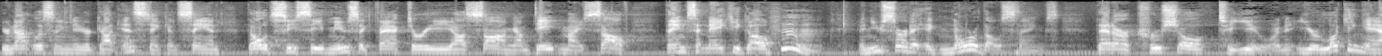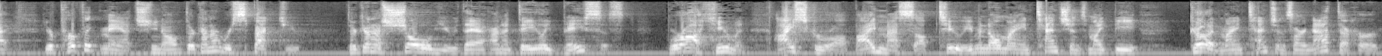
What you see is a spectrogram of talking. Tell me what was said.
you're not listening to your gut instinct and saying the old CC Music Factory uh, song, I'm dating myself, things that make you go, hmm, and you sort of ignore those things that are crucial to you. And you're looking at your perfect match, you know, they're going to respect you. They're going to show you that on a daily basis. We're all human. I screw up. I mess up too. Even though my intentions might be good, my intentions are not to hurt.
